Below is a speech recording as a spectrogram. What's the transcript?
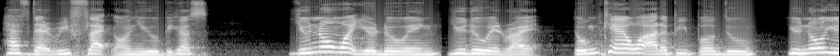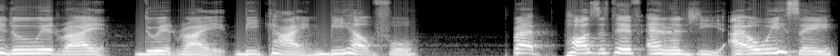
have that reflect on you because you know what you're doing. You do it right. Don't care what other people do. You know you do it right. Do it right. Be kind. Be helpful. Spread positive energy. I always say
